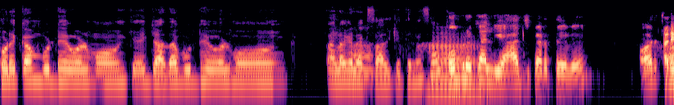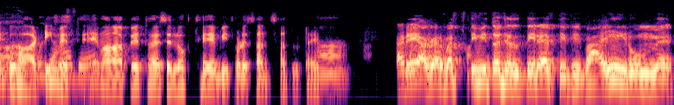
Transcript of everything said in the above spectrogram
थोड़े कम बुढ़े ओल्ड मॉन्क एक ज़्यादा बुढ़े ओल्ड मॉन्क अलग अलग हाँ। साल के थे ना सब। उम्र का हाँ लिहाज करते हुए और अरे हाँ गुवाहाटी में थे है। वहाँ पे तो ऐसे लोग थे भी थोड़े संत साधु टाइप हाँ। अरे हाँ। अगरबत्ती भी तो जलती रहती थी भाई रूम में।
